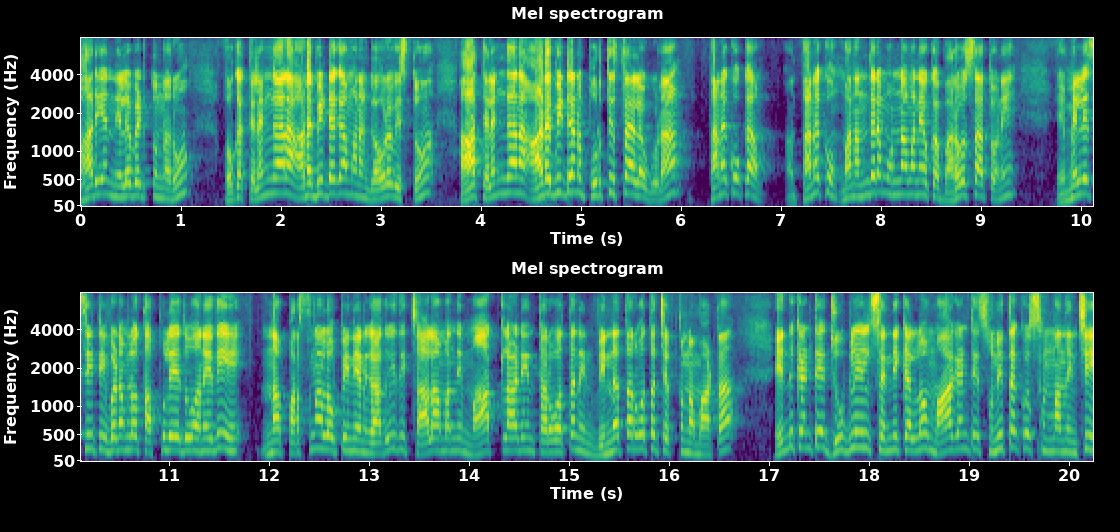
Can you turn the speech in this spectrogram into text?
భార్యను నిలబెడుతున్నారు. ఒక తెలంగాణ ఆడబిడ్డగా మనం గౌరవిస్తూ ఆ తెలంగాణ ఆడబిడ్డను పూర్తి స్థాయిలో కూడా తనకు ఒక తనకు మనందరం ఉన్నామనే ఒక భరోసాతోని ఎమ్మెల్యే సీట్ ఇవ్వడంలో తప్పు లేదు అనేది నా పర్సనల్ ఒపీనియన్ కాదు. ఇది చాలామంది మాట్లాడిన తర్వాత నేను విన్న తర్వాత చెప్తున్న మాట. ఎందుకంటే జూబ్లీహిల్స్ ఎన్నికల్లో మాగంటి సునీతకు సంబంధించి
